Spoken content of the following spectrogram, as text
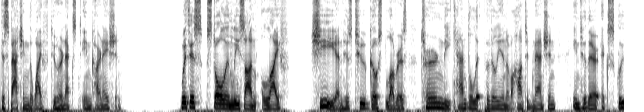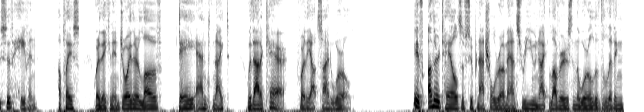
dispatching the wife to her next incarnation. With this stolen lease on life, Qi and his two ghost lovers turn the candlelit pavilion of a haunted mansion into their exclusive haven, a place where they can enjoy their love day and night without a care for the outside world. If other tales of supernatural romance reunite lovers in the world of the living,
